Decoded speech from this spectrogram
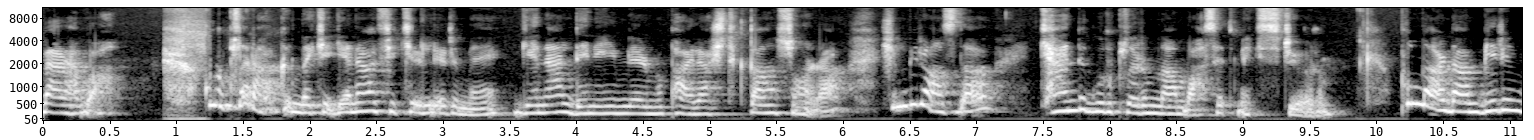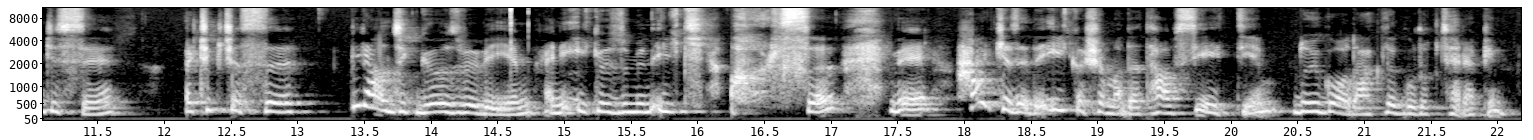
Merhaba. Gruplar hakkındaki genel fikirlerimi, genel deneyimlerimi paylaştıktan sonra şimdi biraz da kendi gruplarımdan bahsetmek istiyorum. Bunlardan birincisi açıkçası birazcık göz bebeğim, hani ilk gözümün ilk ağrısı ve herkese de ilk aşamada tavsiye ettiğim duygu odaklı grup terapim.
